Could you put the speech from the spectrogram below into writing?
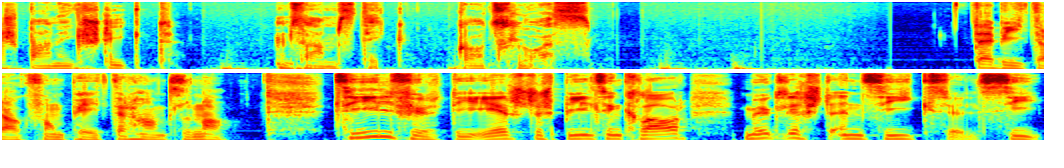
Die Spannung steigt. Am Samstag geht's los. Der Beitrag von Peter Hanselmann. Ziel für die ersten Spiele sind klar, möglichst ein Sieg soll sein.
